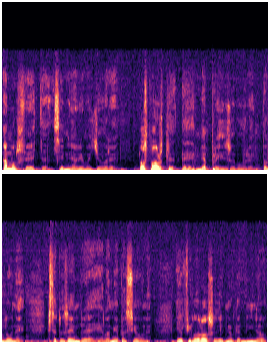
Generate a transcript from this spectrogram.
a Molfetta, seminario maggiore. Lo sport eh, mi ha preso pure, il pallone è stato sempre la mia passione, è il filo rosso del mio cammino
